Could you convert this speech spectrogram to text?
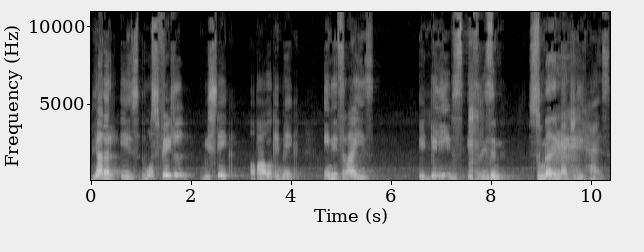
The other is the most fatal mistake a power can make. In its rise, it believes it's risen sooner than it actually has.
